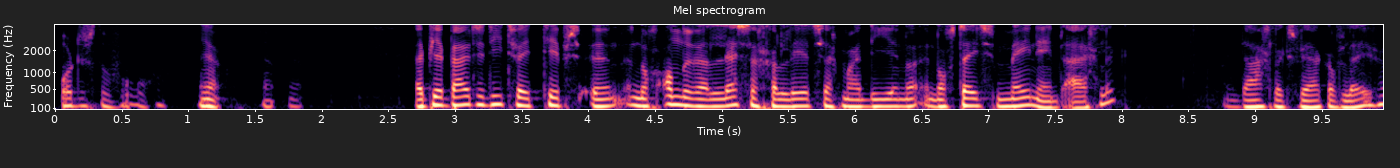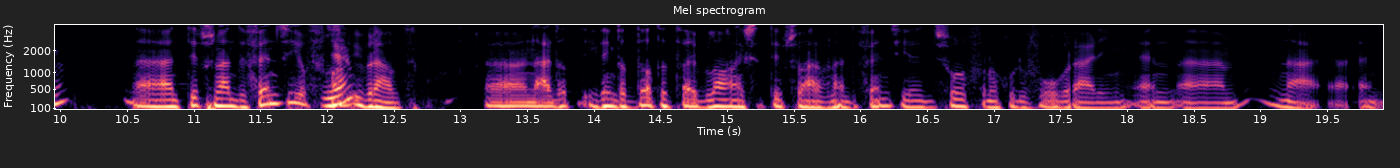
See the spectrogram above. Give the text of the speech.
orders te volgen. heb jij buiten die twee tips eh, nog andere lessen geleerd, zeg maar, die je no- nog steeds meeneemt eigenlijk? Dagelijks werk of leven? Eh, tips vanuit Defensie of Ja? überhaupt? Eh, nou, dat, ik denk dat dat de twee belangrijkste tips waren vanuit Defensie. Eh, Zorg voor een goede voorbereiding. En ehm, nou, en,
